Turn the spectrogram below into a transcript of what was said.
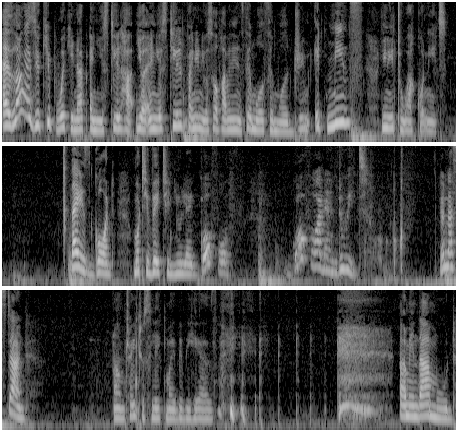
as long as you keep waking up and you still have you're and you're still finding yourself having the same old same old dream it means you need to work on it. That is god motivating you like go forth. Go forward and do it. Do you understand? I'm trying to slick my baby hairs. I'm in that mood.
